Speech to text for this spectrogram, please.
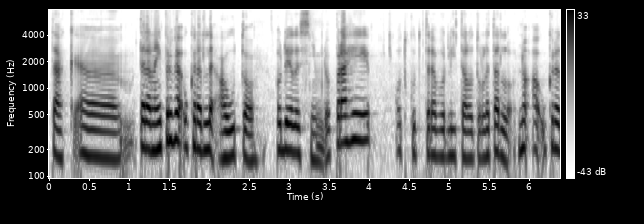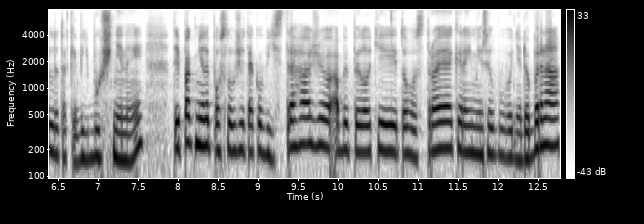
Tak uh, teda nejprve ukradli auto, odjeli s ním do Prahy, odkud teda odlítalo to letadlo. No a ukradli taky výbušniny. Ty pak měly posloužit jako výstraha, že jo, aby piloti toho stroje, který mířil původně do Brna,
